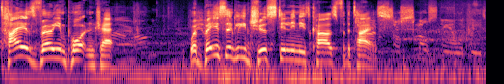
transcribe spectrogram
Tires very important, chat. We're basically just stealing these cars for the tires. So slow staying with these.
